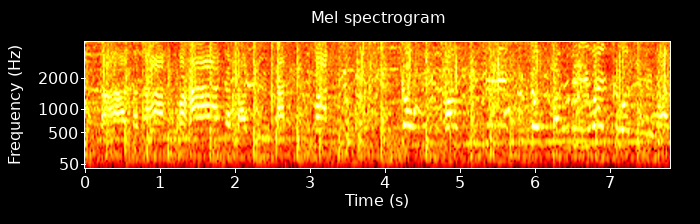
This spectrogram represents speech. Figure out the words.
ติศาสนามหากษัตริย์สื่อสัตย์มัน จงทำดี จงทำดีไว้ชั่วชีวัน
